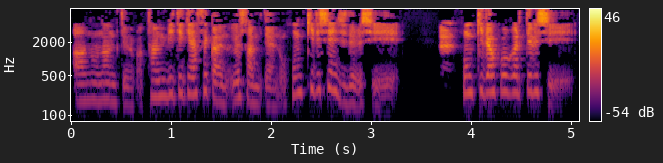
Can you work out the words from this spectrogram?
あの、なんていうのか、短美的な世界の良さみたいなのを本気で信じてるし、本気で憧れてるし、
